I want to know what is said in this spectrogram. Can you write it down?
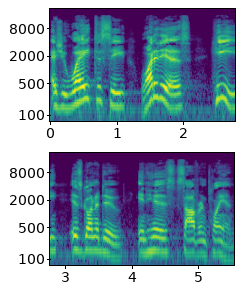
as you wait to see what it is He is going to do in His sovereign plan.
